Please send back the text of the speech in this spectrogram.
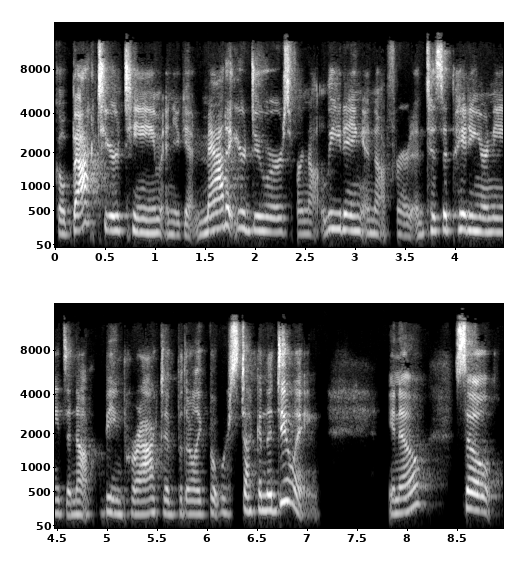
go back to your team and you get mad at your doers for not leading and not for anticipating your needs and not being proactive. But they're like, but we're stuck in the doing, you know? So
